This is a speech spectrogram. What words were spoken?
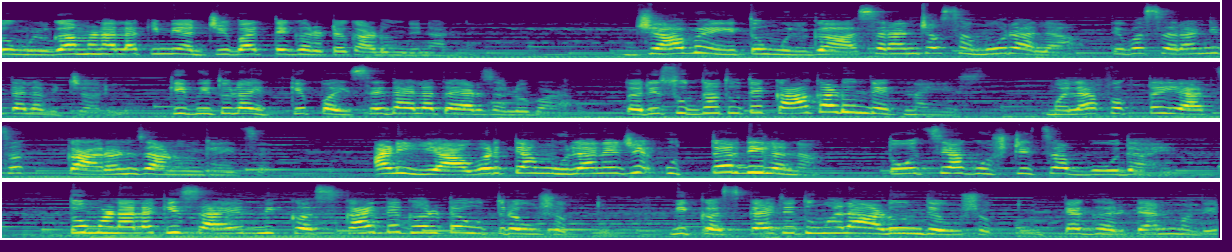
तो मुलगा म्हणाला की मी अजिबात ते घरटं काढून देणार नाही. ज्यावेळी तो मुलगा सरांच्या समोर आला तेव्हा सरांनी त्याला विचारलं की मी तुला इतके पैसे द्यायला तयार झालो बाळा. तरी सुद्धा तू ते का काढून देत नाहीस? मला फक्त याचं कारण जाणून घ्यायचंय. आणि यावर त्या मुलाने जे उत्तर दिलं ना तोच या गोष्टीचा बोध आहे. तो म्हणाला की साहेब मी कस काय ते घरटं उतरवू शकतो? मी कस काय ते तुम्हाला आणून देऊ शकतो? त्या घरट्यांमध्ये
